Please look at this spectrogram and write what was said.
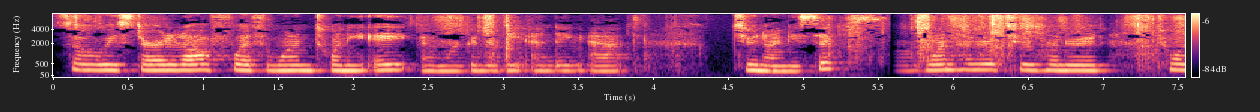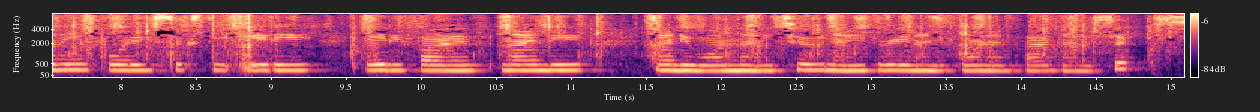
So we started off with 128 and we're gonna be ending at 296. 100, 200, 20, 40, 60, 80, 85, 90, 91, 92, 93, 94, 95, 96.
